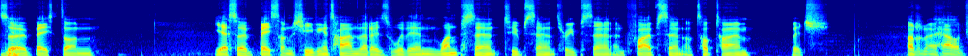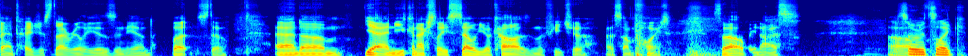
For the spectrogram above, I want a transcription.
So Yeah. based on, yeah, so based on achieving a time that is within one percent, two percent, three percent, and five percent of top time, which I don't know how advantageous that really is in the end, but still, and um, yeah, and you can actually sell your cars in the future at some point, so that'll be nice. so Um, it's like,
